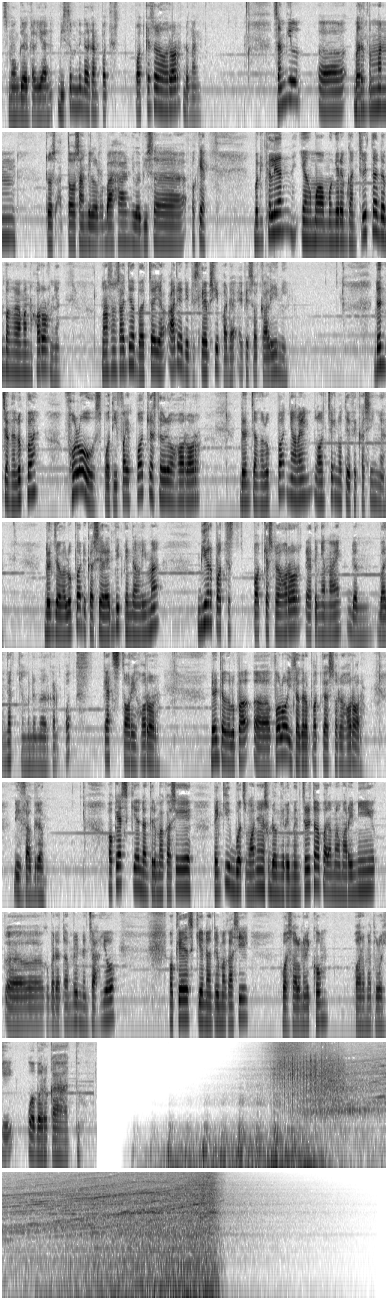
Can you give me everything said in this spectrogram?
Semoga kalian bisa mendengarkan podcast podcast horor dengan sambil uh, bareng teman terus atau sambil rebahan juga bisa. Oke. Bagi kalian yang mau mengirimkan cerita dan pengalaman horornya, langsung saja baca yang ada di deskripsi pada episode kali ini. Dan jangan lupa follow Spotify Podcast Horror dan jangan lupa nyalain lonceng notifikasinya dan jangan lupa dikasih rating bintang 5 biar podcast podcast horror ratingnya naik dan banyak yang mendengarkan podcast story horror. Dan jangan lupa uh, follow Instagram podcast story horror di Instagram. Oke, sekian dan terima kasih. Thank you buat semuanya yang sudah ngirimin cerita pada malam hari ini uh, kepada Tamrin dan Cahyo. Oke, sekian dan terima kasih. Wassalamualaikum warahmatullahi wabarakatuh.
